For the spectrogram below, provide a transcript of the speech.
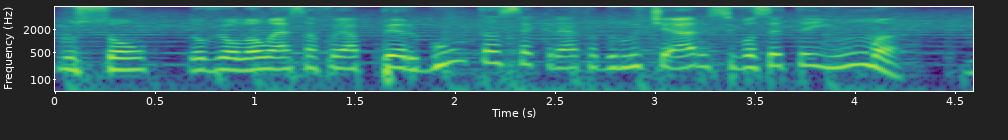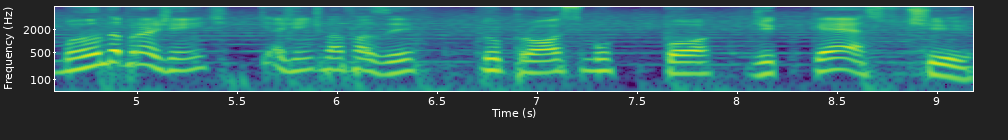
no som do violão. Essa foi a pergunta secreta do Luthier. Se você tem uma, manda pra gente que a gente vai fazer no próximo podcast.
